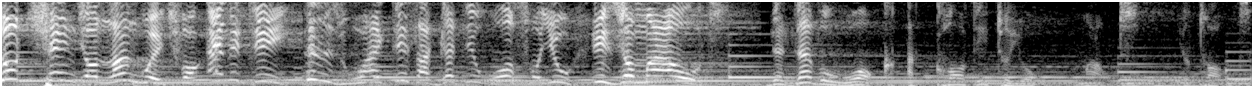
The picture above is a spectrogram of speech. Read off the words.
Don't change your language for anything. This is why things are getting worse for you. Is your mouth. The devil walk according to your mouth, your thoughts.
